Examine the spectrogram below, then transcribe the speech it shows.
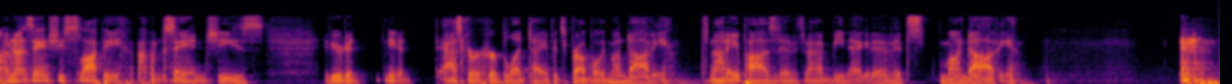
I'm not saying she's sloppy. I'm saying she's, if you were to need to ask her her blood type, it's probably Mondavi. It's not A positive. It's not B negative. It's Mondavi. and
